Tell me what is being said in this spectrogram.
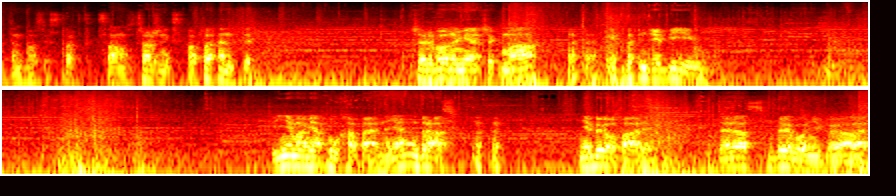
ten boss jest, tak, tak samo. Strażnik z papęty. Czerwony mieczek ma i będzie bił. I nie mam ja pół HP, no nie? Od razu. nie było pary. Teraz było niby, ale...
